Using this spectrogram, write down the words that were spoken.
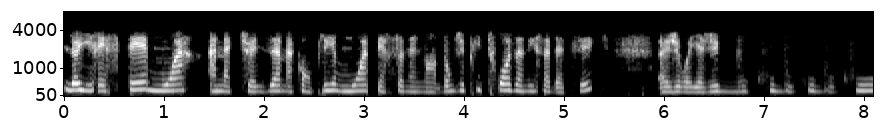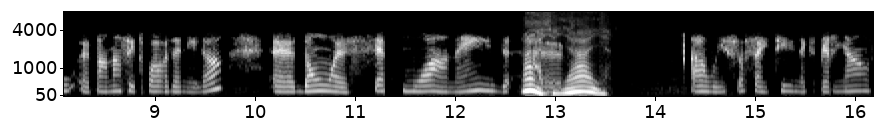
là, il restait, moi, à m'actualiser, à m'accomplir, moi, personnellement. Donc, j'ai pris trois années sabbatiques. Euh, j'ai voyagé beaucoup, beaucoup, beaucoup euh, pendant ces trois années-là, euh, dont sept mois en Inde. Aïe, aïe. Ah oui, ça, ça a été une expérience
